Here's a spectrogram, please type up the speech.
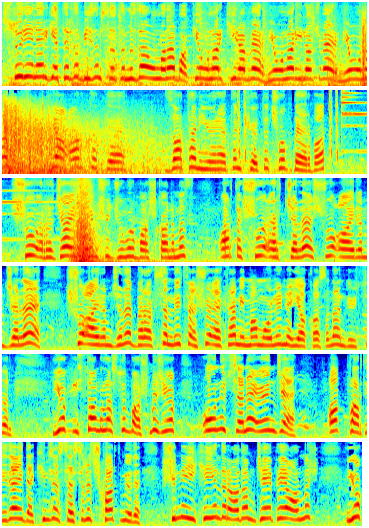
Suriyeliler getirdi bizim sırtımıza onlara bakıyor, onlar kira vermiyor, onlar ilaç vermiyor, onlar... Ya artık e, zaten yönetim kötü, çok berbat. Şu rica ederim şu Cumhurbaşkanımız artık şu ırkçılığı, şu ayrımcılığı, şu ayrımcılığı bıraksın lütfen. Şu Ekrem İmamoğlu'nun yakasından düşsün. Yok İstanbul'a su başmış, yok 13 sene önce AK Parti'deydi. Kimse sesini çıkartmıyordu. Şimdi iki yıldır adam CHP'ye almış. Yok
